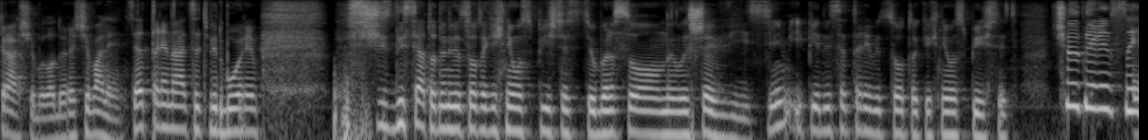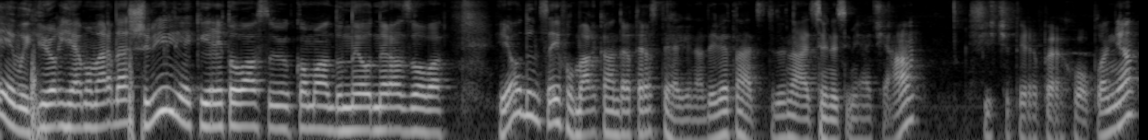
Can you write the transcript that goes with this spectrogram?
краще було, до речі, Валенція. 13 відборів. 61% їхня успішність у Барселони лише 8 і 53% їхня успішність. 4 сейви Георгія Мамардашвілі, який рятував свою команду неодноразово. І один сейф у Марка Андертерстегіна, 19-11 м'яча. 6-4 перехоплення.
